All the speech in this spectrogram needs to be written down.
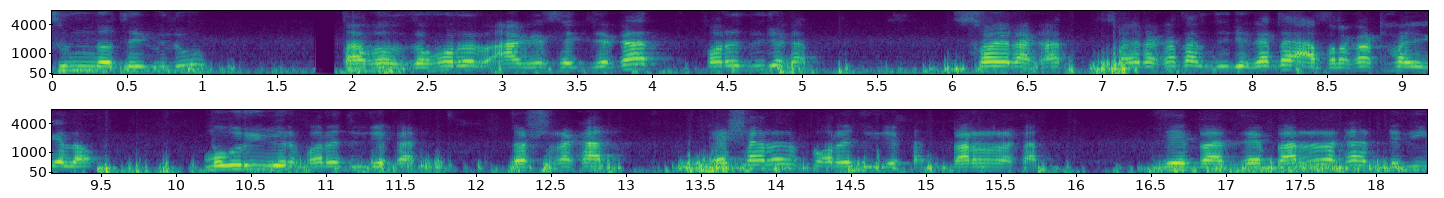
শূন্যত এগুলো তারপর জহরের আগে চার রেখাত পরে দুই রেখাত ছয় রাখাত ছয় রাখাত আর দুই রেখাতে আট রাখাত হয়ে গেল। মগরিবের পরে দুই রেখাত দশ রাখাত এশারের পরে দুই রেখাত বারো রাখাত যে যে বারো রাখাত ডেলি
